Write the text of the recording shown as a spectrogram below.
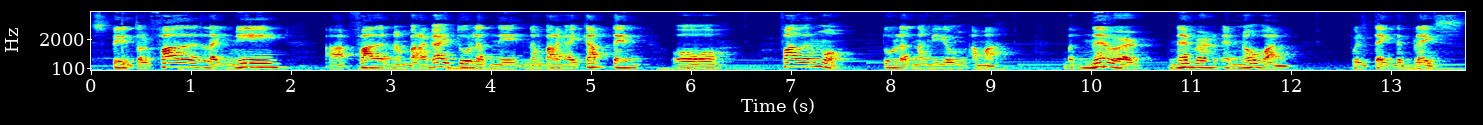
spiritual father like me, uh, father ng barangay tulad ni ng barangay captain o father mo tulad ng iyong ama. But never, never and no one will take the place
